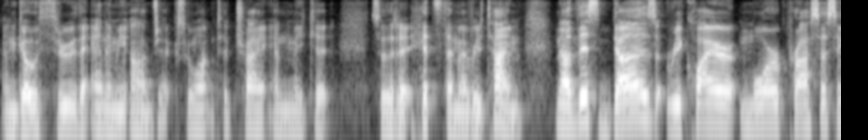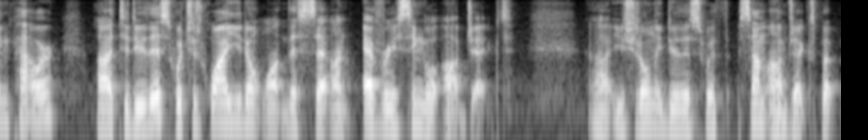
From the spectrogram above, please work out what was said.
and go through the enemy objects. We want to try and make it so that it hits them every time. Now this does require more processing power uh, to do this, which is why you don't want this set on every single object. Uh, you should only do this with some objects, but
